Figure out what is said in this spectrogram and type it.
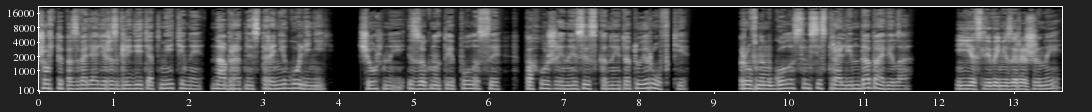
Шорты позволяли разглядеть отметины на обратной стороне голеней. Черные изогнутые полосы, похожие на изысканные татуировки. Ровным голосом сестра Лин добавила. «Если вы не заражены,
